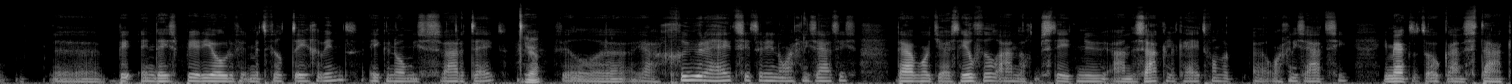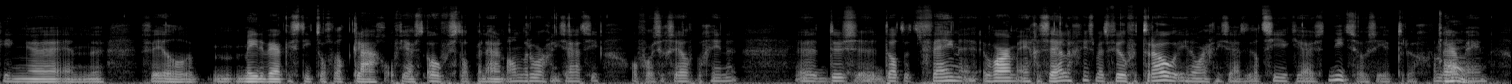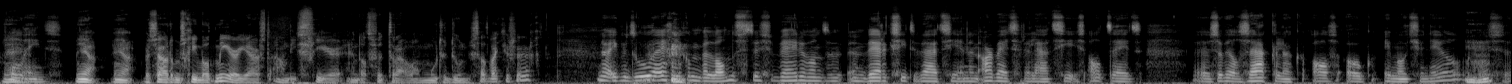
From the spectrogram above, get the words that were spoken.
eh, in deze periode met veel tegenwind, economische zware tijd, Ja. veel ja, guurheid zit er in organisaties. Daar wordt juist heel veel aandacht besteed nu aan de zakelijkheid van de organisatie. Je merkt het ook aan stakingen en veel medewerkers die toch wel klagen of juist overstappen naar een andere organisatie of voor zichzelf beginnen. Eh, dus eh, dat het fijn, eh, warm en gezellig is met veel vertrouwen in de organisatie, dat zie ik juist niet zozeer terug. Vandaar Oh, mijn nee. oneens. Ja, ja, we zouden misschien wat meer juist aan die sfeer en dat vertrouwen moeten doen. Is dat wat je zegt? Nou, ik bedoel eigenlijk een balans tussen beide, want een, een werksituatie en een arbeidsrelatie is altijd zowel zakelijk als ook emotioneel. Mhm. Dus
